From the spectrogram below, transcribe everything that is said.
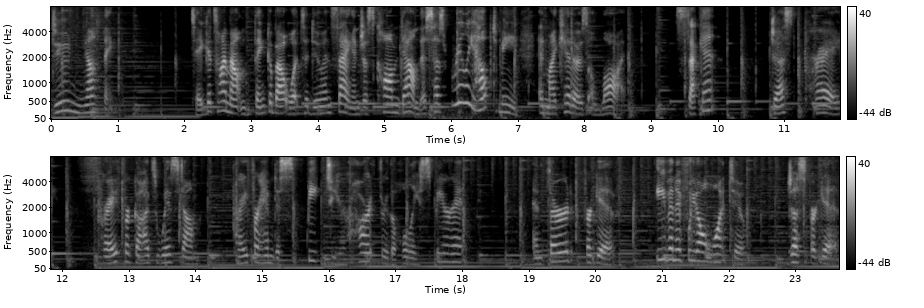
Do nothing. Take a time out and think about what to do and say and just calm down. This has really helped me and my kiddos a lot. Second, just pray. Pray for God's wisdom. Pray for Him to speak to your heart through the Holy Spirit. And third, forgive. Even if we don't want to, just forgive.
